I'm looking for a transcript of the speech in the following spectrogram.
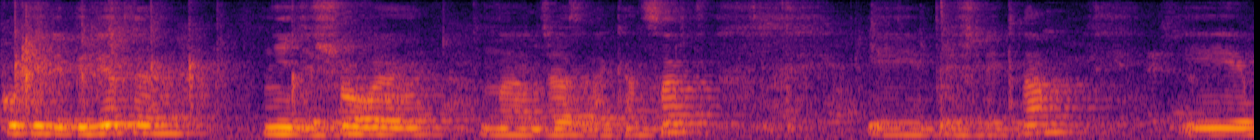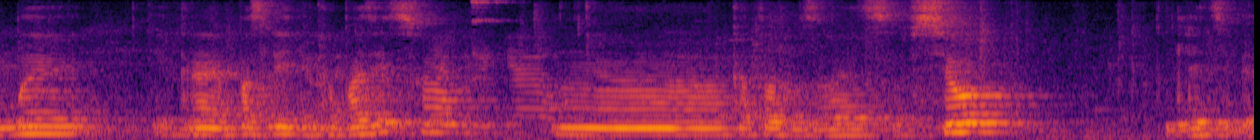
Купили билеты, не дешевые, на джазовый концерт и пришли к нам. И мы играем последнюю композицию, которая называется «Все для тебя».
